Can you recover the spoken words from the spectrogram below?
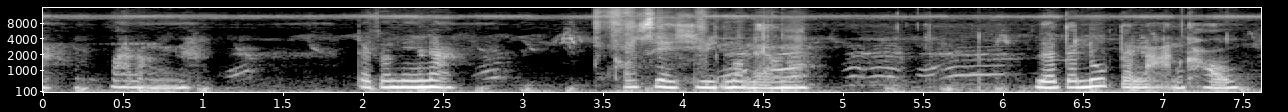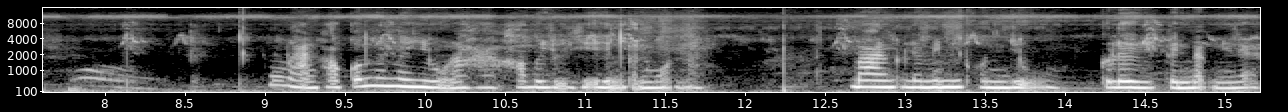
นะบ้านหลังนี้นะแต่ตอนนี้นะเขาเสียชีวิตหมดแล้วเนาะเหลือแต่ลูกแต่หลานเขาลูกหลานเขาก็ไม่มาอยู่นะคะ เขาไปอยู่ที่อื่นกันหมดเนาะบ้านก็เลยไม่มีคนอยู่ ก็เลยเป็นแบบนี้แหละ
